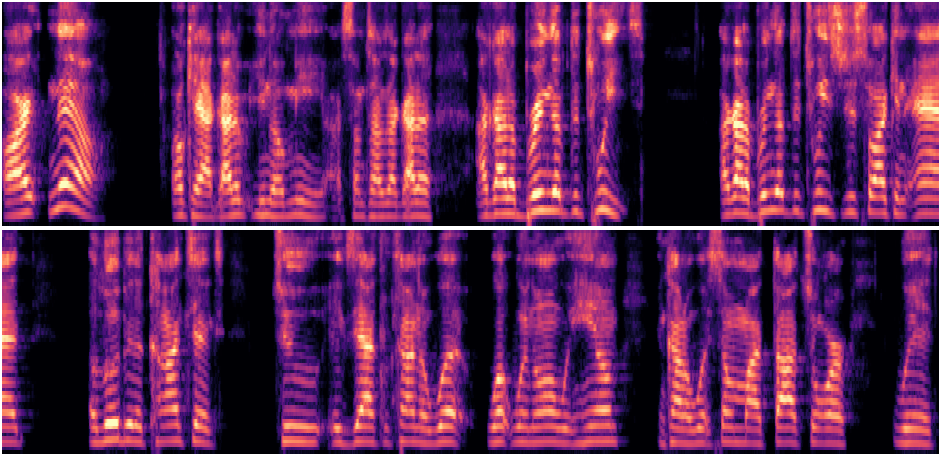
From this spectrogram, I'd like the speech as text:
All right, now, okay, I gotta, you know me. Sometimes I gotta, I gotta bring up the tweets. I gotta bring up the tweets just so I can add a little bit of context to exactly kind of what what went on with him and kind of what some of my thoughts are with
